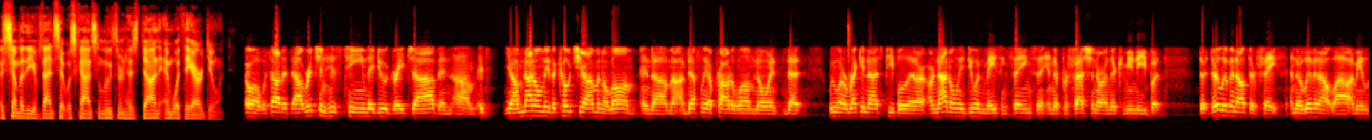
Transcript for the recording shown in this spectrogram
of some of the events that Wisconsin Lutheran has done and what they are doing. Oh, without a doubt. Rich and his team, they do a great job. And um, it's, you know, I'm not only the coach here, I'm an alum. And um, I'm definitely a proud alum knowing that we want to recognize people that are, are not only doing amazing things in their profession or in their community, but – they're living out their faith and they're living out loud. I mean,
